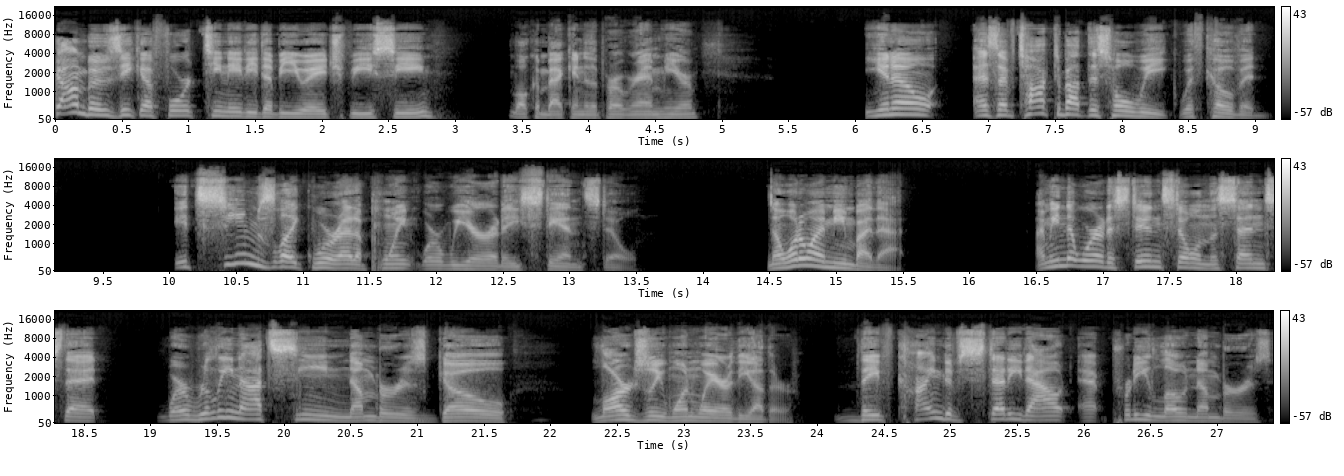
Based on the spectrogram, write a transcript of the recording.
John Zika 1480 WHBC. Welcome back into the program here. You know, as I've talked about this whole week with COVID, it seems like we're at a point where we are at a standstill. Now, what do I mean by that? I mean that we're at a standstill in the sense that we're really not seeing numbers go largely one way or the other. They've kind of steadied out at pretty low numbers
